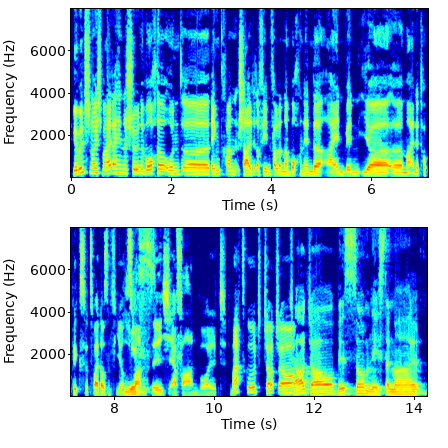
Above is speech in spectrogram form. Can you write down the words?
Wir wünschen euch weiterhin eine schöne Woche und äh, denkt dran, schaltet auf jeden Fall dann am Wochenende ein, wenn ihr äh, meine Topics für 2024 yes. erfahren wollt. Macht's gut. Ciao, ciao. Ciao, ciao. Bis zum nächsten Mal.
